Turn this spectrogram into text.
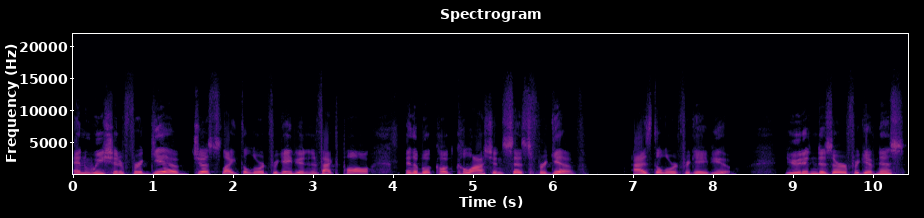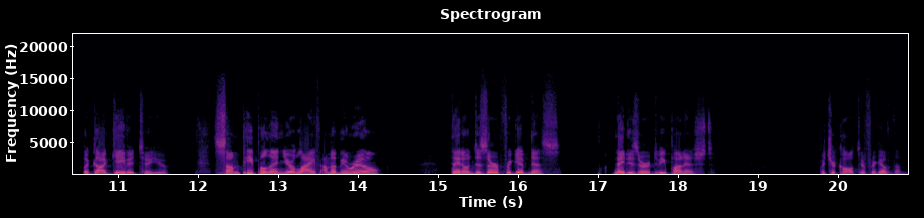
and we should forgive just like the Lord forgave you. And in fact, Paul, in the book called Colossians, says, Forgive as the Lord forgave you. You didn't deserve forgiveness, but God gave it to you. Some people in your life, I'm going to be real, they don't deserve forgiveness, they deserve to be punished. But you're called to forgive them.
